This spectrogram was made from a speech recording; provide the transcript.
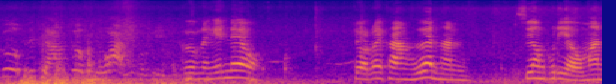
เกือบเลยเห็นแล้ว จอดไว้ข้างเฮือนหันเชื่องผู้เดียวมัน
